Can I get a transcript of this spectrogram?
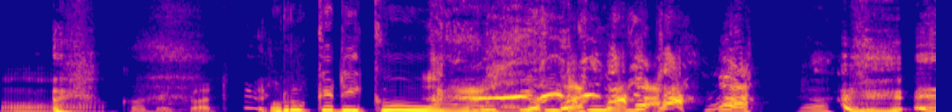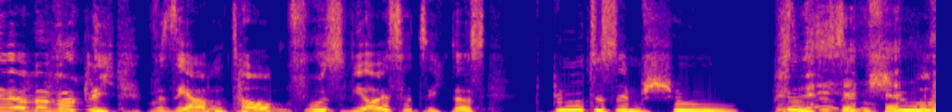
Oh. Gott, oh Gott. Rucke die Kuh. Ey, Aber wirklich, Sie haben einen Taubenfuß, wie äußert sich das? Blut ist im Schuh. Blut ist im Schuh.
